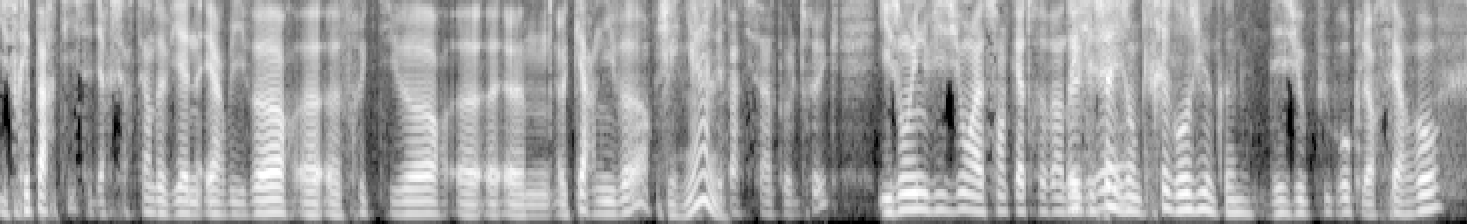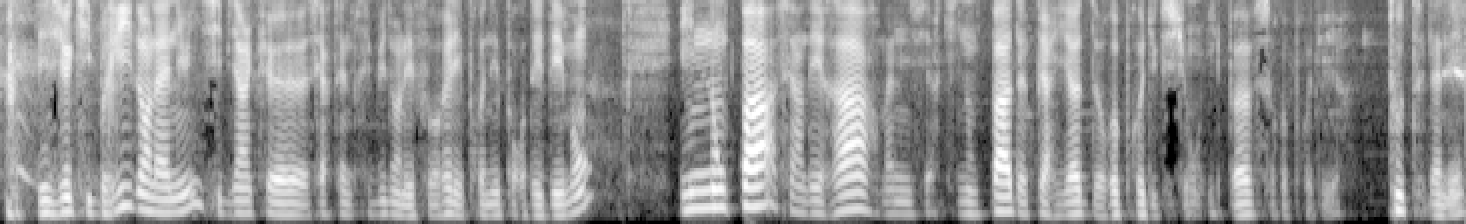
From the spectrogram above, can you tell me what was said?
il se répartit, c'est-à-dire que certains deviennent herbivores, fructivores, euh, euh, euh, carnivores. Ils se Génial. répartissent un peu le truc. Ils ont une vision à 180 Oui, degrés. c'est ça, ils ont de très gros yeux quand même. des yeux plus gros que leur cerveau, des yeux qui brillent dans la nuit, si bien que certaines tribus dans les forêts les prenaient pour des démons. Ils n'ont pas, c'est un des rares mammifères qui n'ont pas de période de reproduction. Ils peuvent se reproduire toute l'année.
